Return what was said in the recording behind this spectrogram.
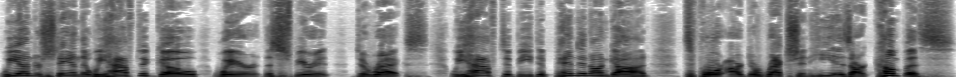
we understand that we have to go where the Spirit directs. We have to be dependent on God for our direction. He is our compass.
